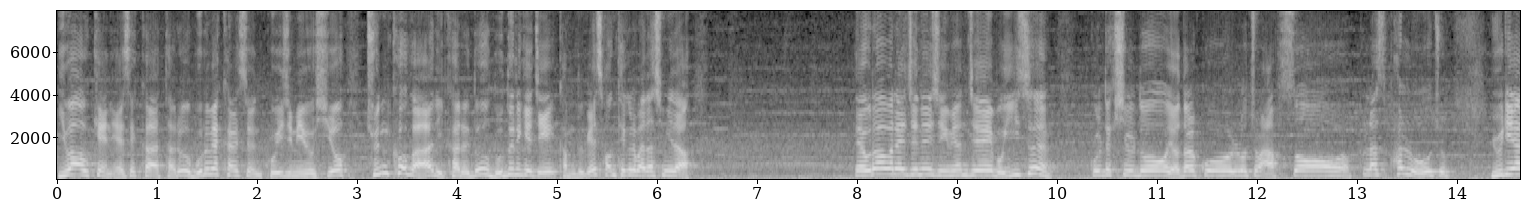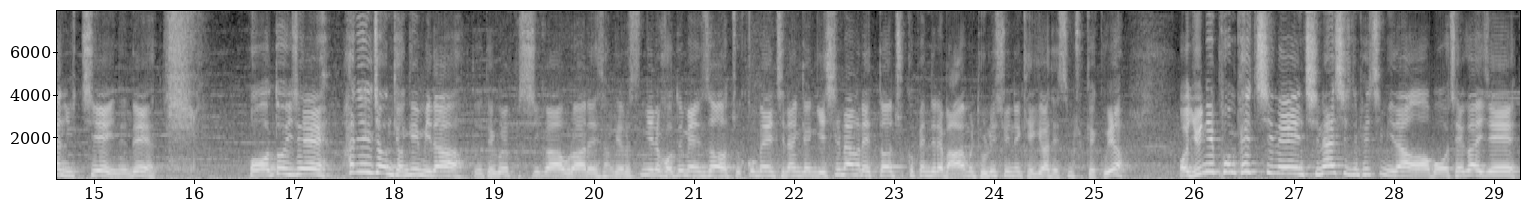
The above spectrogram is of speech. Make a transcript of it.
이와오 켄 에사카 아타루 무르베 칼슨 고이즈미 요시오 준커가 리카르도 로드리게스 감독의 선택을 받았습니다. 네, 우라와 레즈는 지금 현재 뭐 2승 골득실도 8골로 좀 앞서 플러스 8로 좀 유리한 위치에 있는데 어, 또 이제 한일전 경기입니다. 또 대구 FC가 우라와 레즈 상대로 승리를 거두면서 조금의 지난 경기에 실망을 했던 축구 팬들의 마음을 돌릴 수 있는 계기가 됐으면 좋겠고요. 어, 유니폼 패치는 지난 시즌 패치입니다. 어, 뭐 제가 이제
